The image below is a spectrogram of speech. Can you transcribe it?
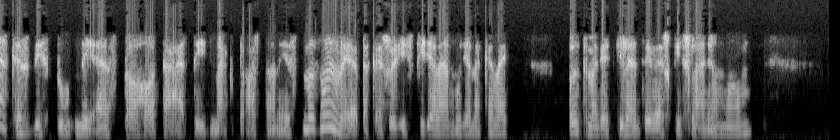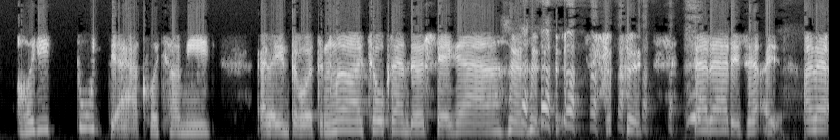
elkezdik tudni ezt a határt így megtartani. Ez az nagyon érdekes, hogy így figyelem, ugye nekem egy 5 meg egy 9 éves kislányom van, ahogy így tudják, hogyha mi így eleinte volt nagy csókrendőrség el, Terár és anya,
